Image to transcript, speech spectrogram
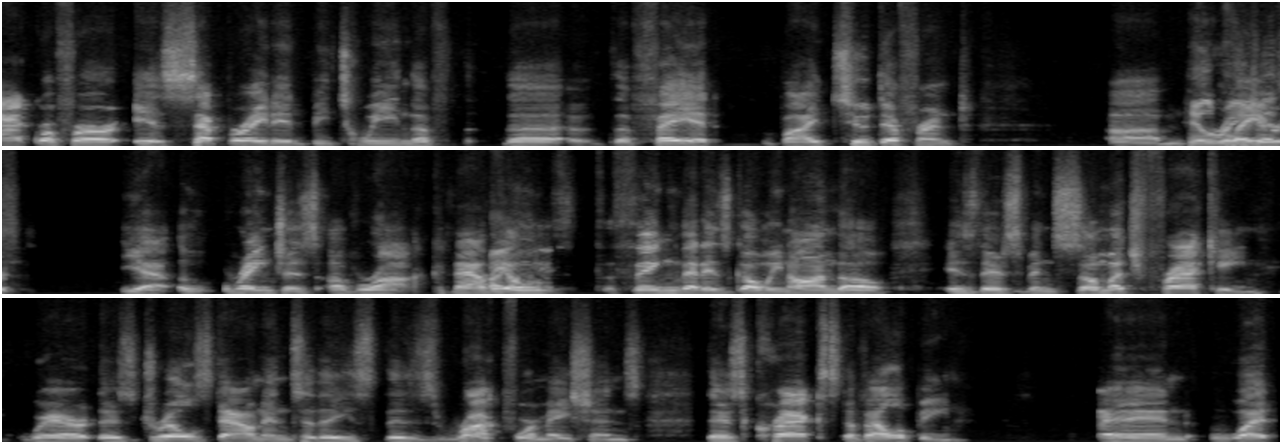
aquifer is separated between the the the Fayette by two different um, hill ranges. Layers, yeah, uh, ranges of rock. Now right. the only thing that is going on though is there's been so much fracking where there's drills down into these these rock formations. There's cracks developing, and what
